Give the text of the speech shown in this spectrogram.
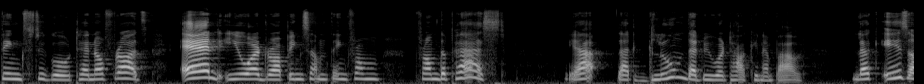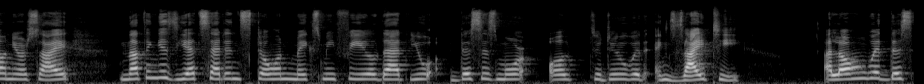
things to go. Ten of Rods, and you are dropping something from from the past. Yeah, that gloom that we were talking about. Luck is on your side. Nothing is yet set in stone. Makes me feel that you. This is more all to do with anxiety Along with this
